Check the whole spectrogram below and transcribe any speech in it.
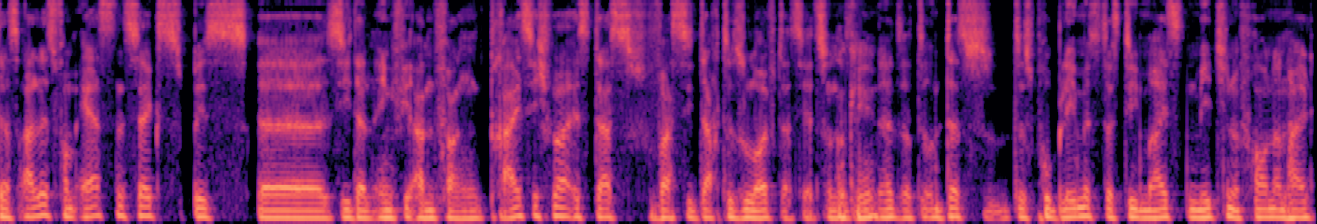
dass alles vom ersten Sex bis äh, sie dann irgendwie Anfang 30 war, ist das, was sie dachte, so läuft das jetzt. Und, Okay. das, und das, das Problem ist, dass die meisten Mädchen und Frauen dann halt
